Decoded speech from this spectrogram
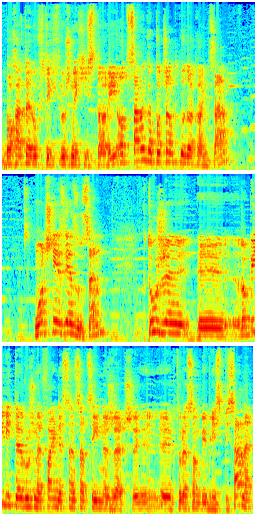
bohaterów tych różnych historii, od samego początku do końca, łącznie z Jezusem, którzy y, robili te różne fajne, sensacyjne rzeczy, y, które są w Biblii spisane,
